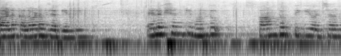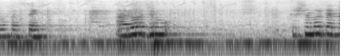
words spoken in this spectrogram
వాళ్ళ కలవడం జరిగింది. ఎలక్షన్కి ముందు పాందుర్తికి వచ్చాను ఫస్ట్ టైం. ఆ రోజు కృష్ణమూర్తి అన్న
